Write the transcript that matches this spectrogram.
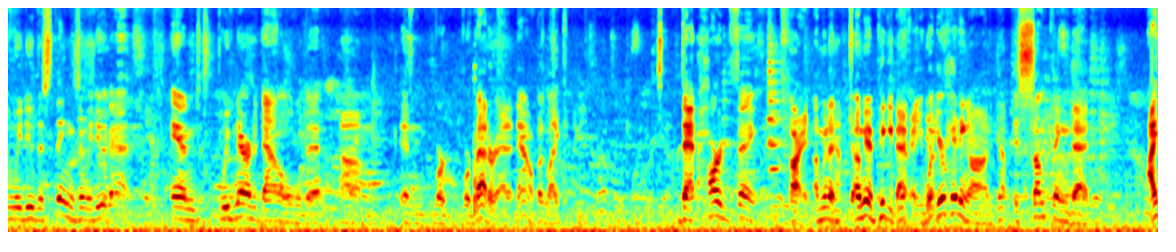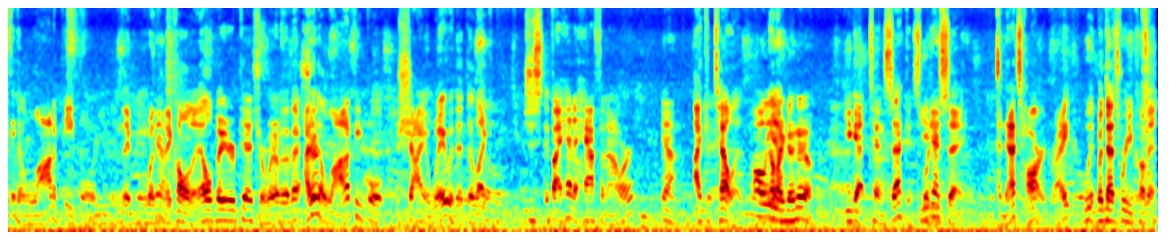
and we do this things and we do that and we've narrowed it down a little bit um, and we're, we're better at it now but like that hard thing all right i'm gonna i'm gonna piggyback on you what you're hitting on is something that I think a lot of people, they, whether Yeah. they call it an elevator pitch or whatever, that I think a lot of people shy away with it. They're like, just if I had a half an hour, Yeah. I could tell it. Oh, And yeah. I'm like, no, no, no. You got 10 seconds. You what do you say? And that's hard, right? but that's where you come in.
